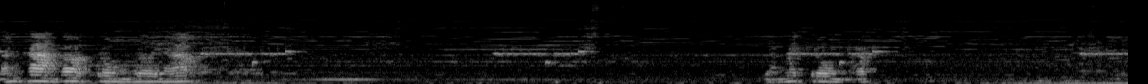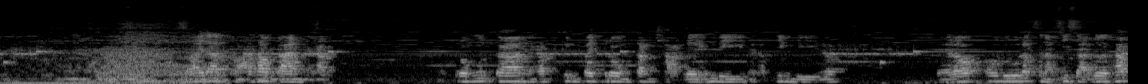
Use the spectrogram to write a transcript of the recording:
ด้านข้างก็ตรงเลยนะครับยังไม่ตรงนะครับซ้ายด้านขวาเท่ากันนะครับ ตรงเหมือนกันนะครับ ขึ้นไปตรงตั้งฉากเลยยิ่งดีนะครับ ยิ่งดีนะครับ แต่เราเอาดูลักษณะศีรษะด้วยครับ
